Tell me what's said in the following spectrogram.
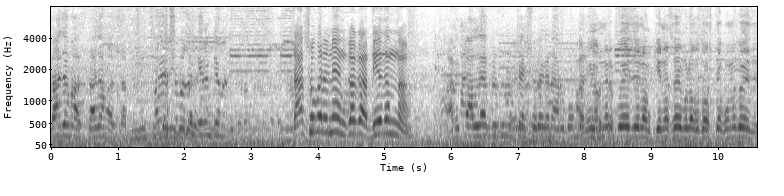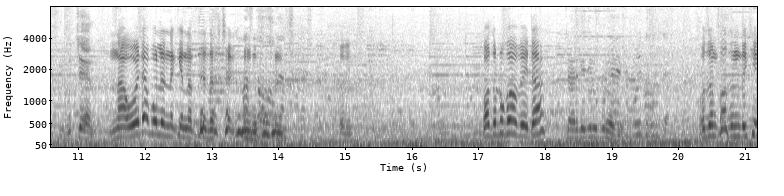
তাজা মাছ তাজা মাছ আপনি চারশো করে নেন কাকা দিয়ে দেন না। আমি পারলে আপনার জন্য চারশো টাকা না আরও কম আমি আপনার কয়ে দিলাম কেনা সাহেব বলে দশ টাকা কমে কয়ে দিচ্ছি বুঝছেন? না ওইটা বলেন না কেনাতে দশ টাকা। কম কতটুকু হবে এটা? চার কেজির উপরে হবে। ওজন কজন দেখি?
